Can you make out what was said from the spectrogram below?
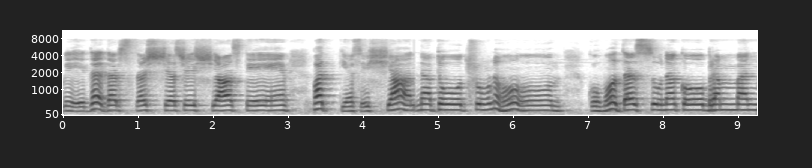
वेददर्शस्य शिष्यास्ते पत्यशिष्या नतो शृणु कुमुदः सुनको ब्रह्मन्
